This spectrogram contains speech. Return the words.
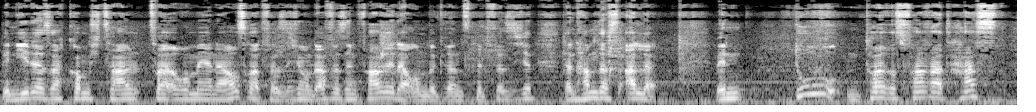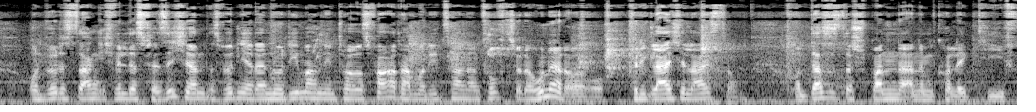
Wenn jeder sagt, komm, ich zahle 2 Euro mehr in der Hausratversicherung, dafür sind Fahrräder unbegrenzt mitversichert, dann haben das alle. Wenn du ein teures Fahrrad hast und würdest sagen, ich will das versichern, das würden ja dann nur die machen, die ein teures Fahrrad haben und die zahlen dann 50 oder 100 Euro für die gleiche Leistung. Und das ist das Spannende an einem Kollektiv.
